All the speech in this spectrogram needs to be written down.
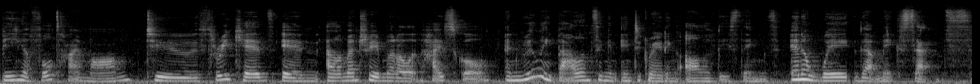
being a full time mom to three kids in elementary, middle, and high school, and really balancing and integrating all of these things in a way that makes sense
